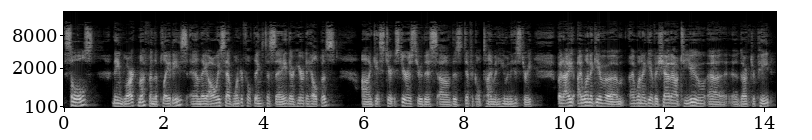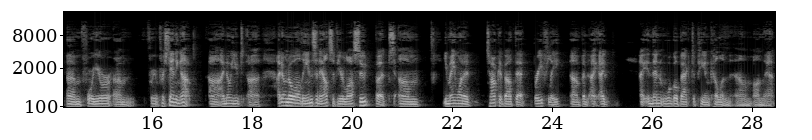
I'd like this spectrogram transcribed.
souls named Laarkmaa from the Pleiades, and they always have wonderful things to say. They're here to help us get steer, steer, us through this this difficult time in human history. But I, I want to give a I want to give a shout out to you, Dr. Pete, um, for your um, for for standing up uh, I know you. Uh, I don't know all the ins and outs of your lawsuit, but um, you may want to talk about that briefly. Uh, but I, I, I, and then we'll go back to P and Cullen um, on that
